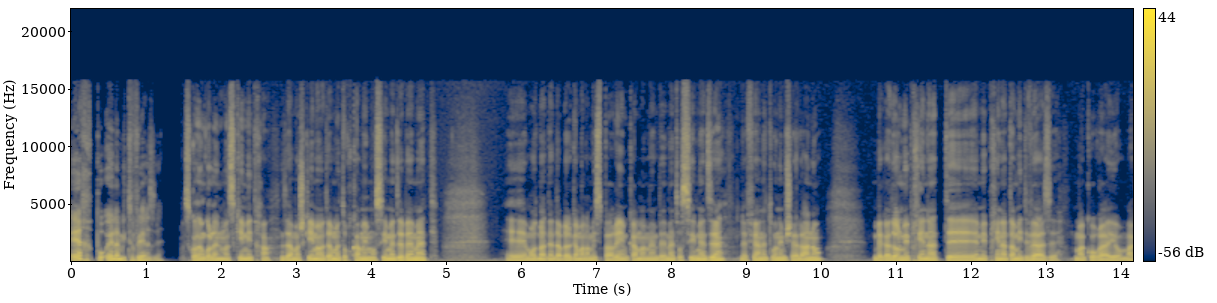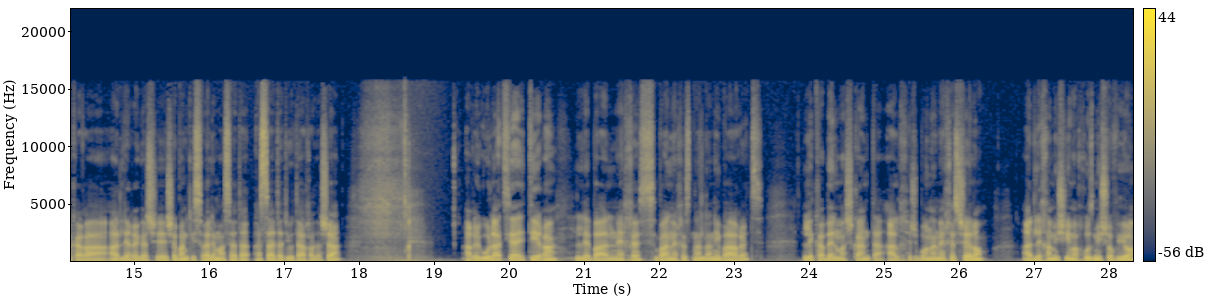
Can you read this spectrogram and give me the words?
איך פועל המתווה הזה. אז קודם כל אני מסכים איתך, זה המשקיעים היותר מתוחכמים עושים את זה באמת. אה, עוד מעט נדבר גם על המספרים, כמה מהם באמת עושים את זה, לפי הנתונים שלנו. בגדול מבחינת, אה, מבחינת המתווה הזה, מה קורה היום, מה קרה עד לרגע ש, שבנק ישראל למעשה עשה את הטיוטה החדשה. הרגולציה התירה לבעל נכס, בעל נכס נדל"ני בארץ, לקבל משכנתה על חשבון הנכס שלו עד ל-50% משוויו,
